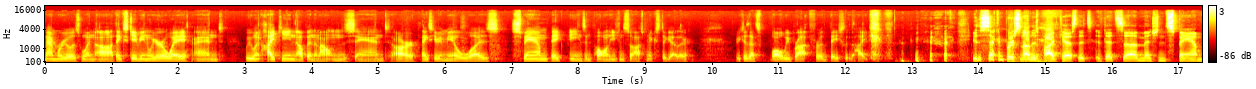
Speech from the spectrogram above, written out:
memory was when uh, Thanksgiving we were away and we went hiking up in the mountains, and our Thanksgiving meal was spam, baked beans, and Polynesian sauce mixed together, because that's all we brought for basically the hike. You're the second person on this podcast that's that's uh, mentioned spam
